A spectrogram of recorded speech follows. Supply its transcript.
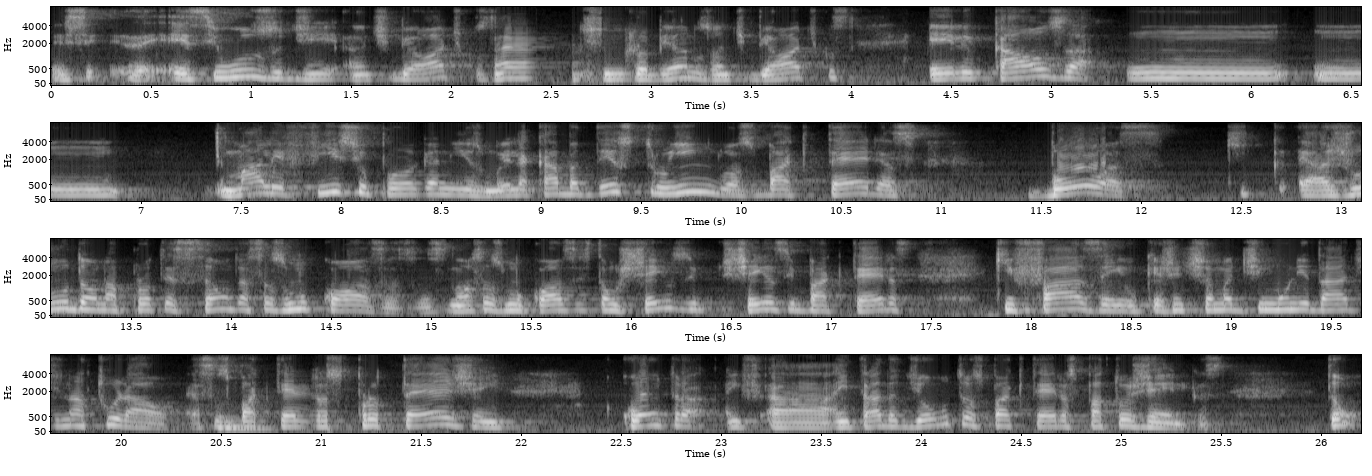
esse, esse uso de antibióticos, né, antimicrobianos, antibióticos, ele causa um, um malefício para o organismo. Ele acaba destruindo as bactérias boas que ajudam na proteção dessas mucosas. As nossas mucosas estão cheias, cheias de bactérias que fazem o que a gente chama de imunidade natural. Essas bactérias protegem contra a entrada de outras bactérias patogênicas. Então,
